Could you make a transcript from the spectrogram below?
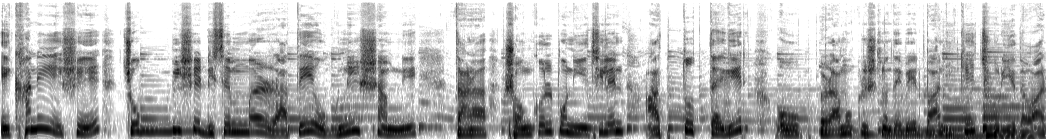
এখানে এসে চব্বিশে ডিসেম্বর রাতে অগ্নির সামনে তারা সংকল্প নিয়েছিলেন আত্মত্যাগের ও রামকৃষ্ণ দেবের বাণীকে ছড়িয়ে দেওয়ার।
